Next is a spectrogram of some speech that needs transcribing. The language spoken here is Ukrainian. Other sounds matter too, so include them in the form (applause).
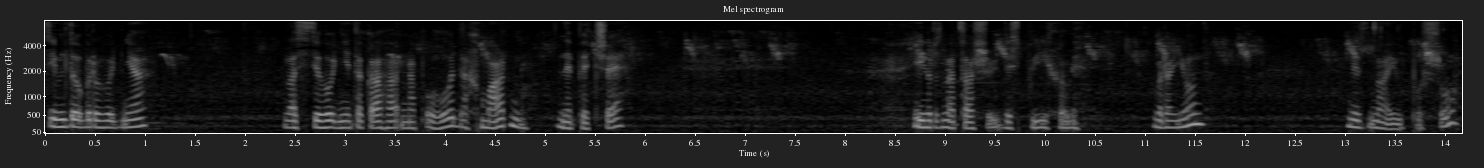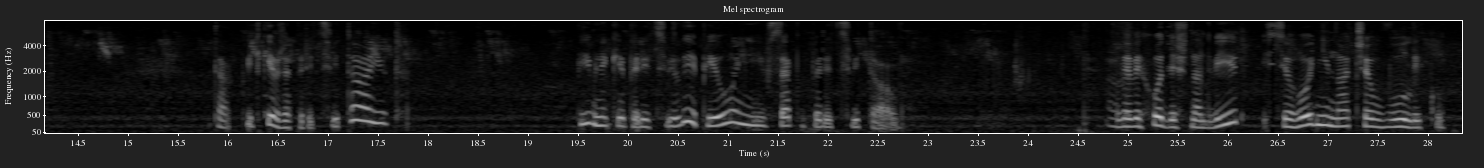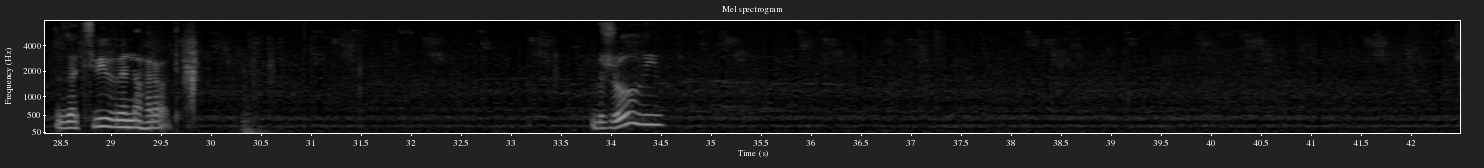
Всім доброго дня. У нас сьогодні така гарна погода, хмарно, не пече. Ігор з Наташою десь поїхали в район. Не знаю по що. Так, квітки вже перецвітають. Півники перецвіли, піонії, все поперецвітало. Але виходиш на двір і сьогодні, наче в вулику, зацвів виноград. Бджоли.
